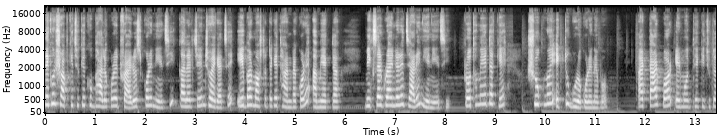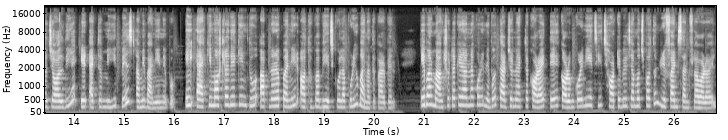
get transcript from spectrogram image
দেখুন সব কিছুকে খুব ভালো করে ড্রাই রোস্ট করে নিয়েছি কালার চেঞ্জ হয়ে গেছে, এবার মশলাটাকে ঠান্ডা করে আমি একটা মিক্সার গ্রাইন্ডারের জারে নিয়ে নিয়েছি। প্রথমে এটাকে শুকনোয় একটু গুঁড়ো করে নেব। তারপর এর মধ্যে কিছুটা জল দিয়ে এর একটা মিহি পেস্ট আমি বানিয়ে নেব। এই একই মশলা দিয়ে কিন্তু আপনারা পনির অথবা ভেজ কোলাপুরিও বানাতে পারবেন। এবার মাংসটাকে রান্না করে নেব। তার জন্য একটা কড়াইতে গরম করে নিয়েছি ছ টেবিল চামচ মতন রিফাইন্ড সানফ্লাওয়ার অয়েল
